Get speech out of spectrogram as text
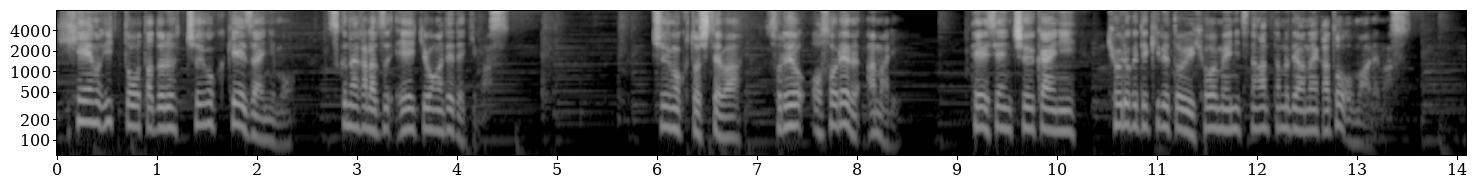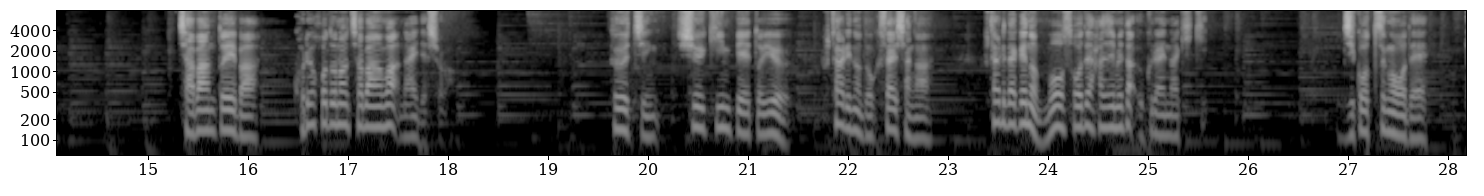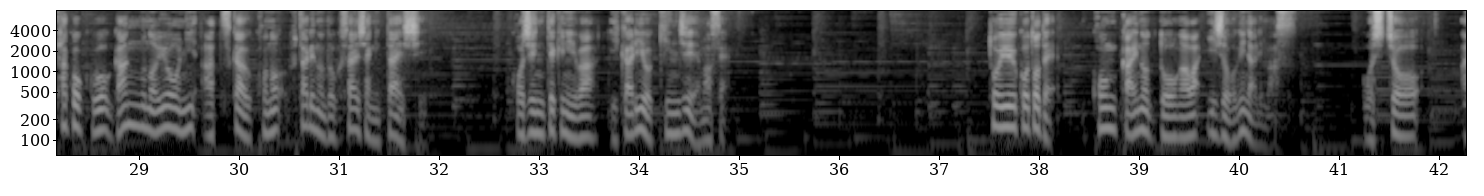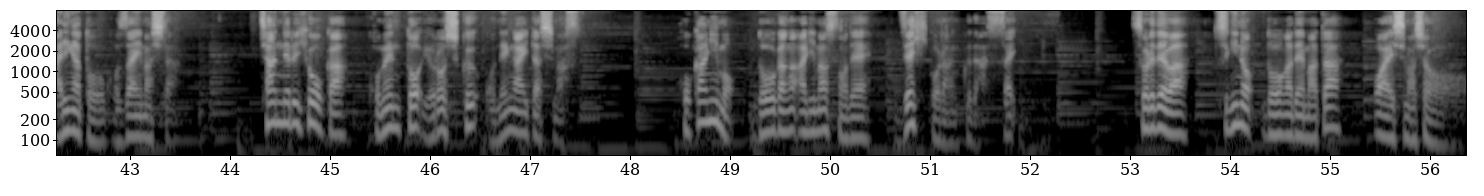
疲弊の一途をたどる中国経済にも少なからず影響が出てきます。中国としてはそれを恐れるあまり、停戦仲介に協力できるという表明につながったのではないかと思われます。茶番といえば、これほどの茶番はないでしょう。プーチン、習近平という二人の独裁者が二人だけの妄想で始めたウクライナ危機。自己都合で他国を玩具のように扱うこの二人の独裁者に対し、個人的には怒りを禁じ得ません。ということで、今回の動画は以上になります。ご視聴ありがとうございました。チャンネル評価、コメントよろしくお願いいたします。他にも動画がありますので、ぜひご覧ください。それでは次の動画でまたお会いしましょう。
